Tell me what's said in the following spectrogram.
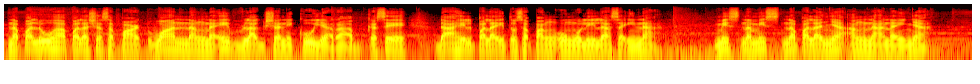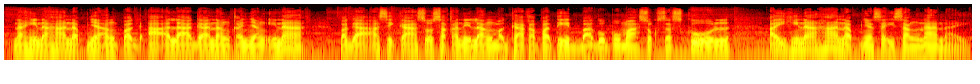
Napaluha pala siya sa part 1 nang na-vlog siya ni Kuya Rab kasi dahil pala ito sa pangungulila sa ina. Miss na miss na pala niya ang nanay niya na hinahanap niya ang pag-aalaga ng kanyang ina, pag-aasikaso sa kanilang magkakapatid bago pumasok sa school ay hinahanap niya sa isang nanay.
